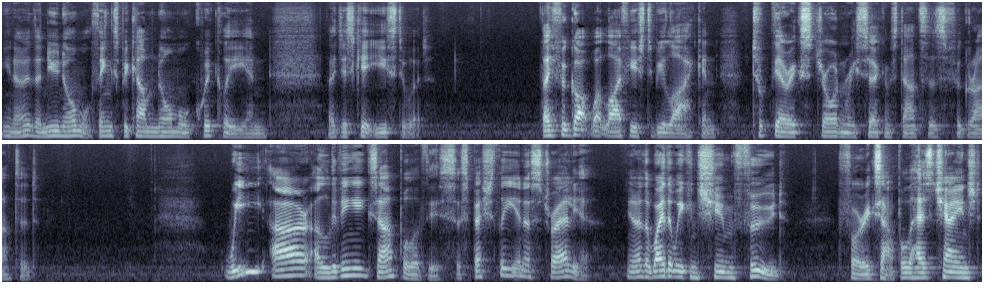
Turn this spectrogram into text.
You know, the new normal. Things become normal quickly and they just get used to it. They forgot what life used to be like and took their extraordinary circumstances for granted. We are a living example of this, especially in Australia. You know, the way that we consume food, for example, has changed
